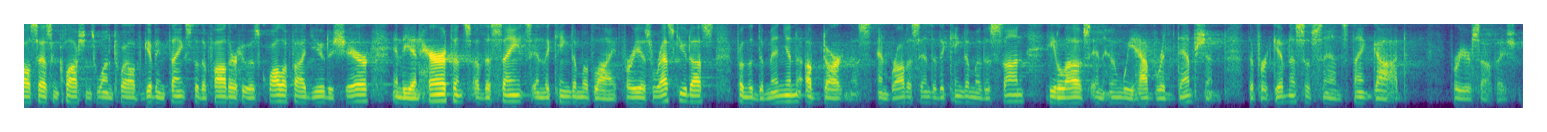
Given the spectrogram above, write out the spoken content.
Paul says in Colossians 1:12, giving thanks to the Father who has qualified you to share in the inheritance of the saints in the kingdom of light, for he has rescued us from the dominion of darkness and brought us into the kingdom of his Son he loves, in whom we have redemption, the forgiveness of sins. Thank God for your salvation.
